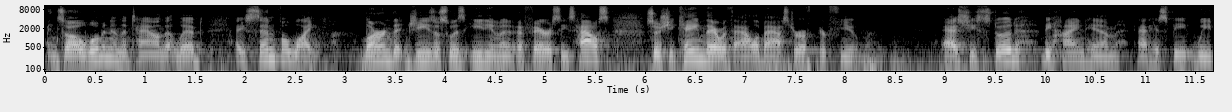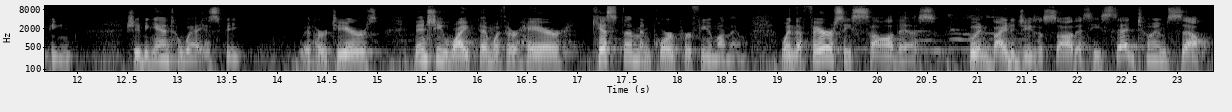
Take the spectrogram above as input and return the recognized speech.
And so a woman in the town that lived a sinful life learned that Jesus was eating at a Pharisee's house, so she came there with the alabaster of perfume. As she stood behind him at his feet weeping, she began to wet his feet with her tears. Then she wiped them with her hair, kissed them, and poured perfume on them. When the Pharisee saw this, who invited Jesus saw this, he said to himself,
